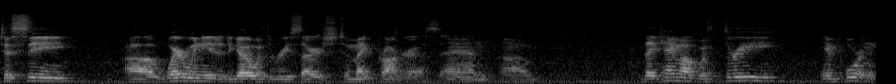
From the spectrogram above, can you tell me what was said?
to see uh, where we needed to go with the research to make progress. And um, they came up with three important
